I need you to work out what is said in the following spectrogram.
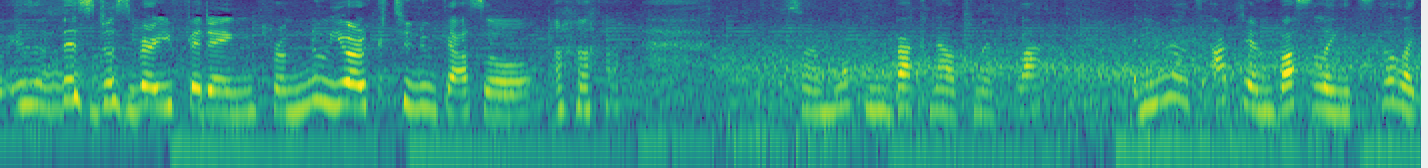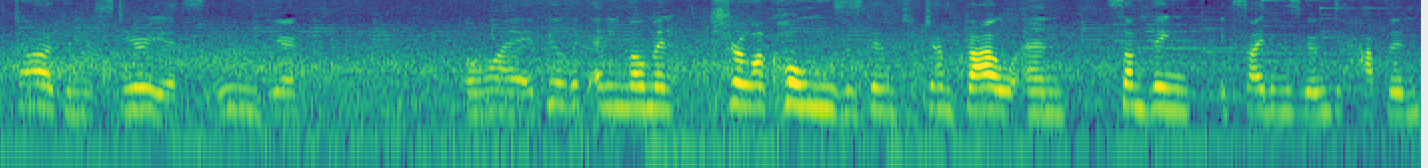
Isn't this just very fitting from New York to Newcastle? so I'm walking back now to my flat and even though it's active and bustling, it's still like dark and mysterious. Ooh dear. Oh my, it feels like any moment Sherlock Holmes is going to jump out and something exciting is going to happen.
